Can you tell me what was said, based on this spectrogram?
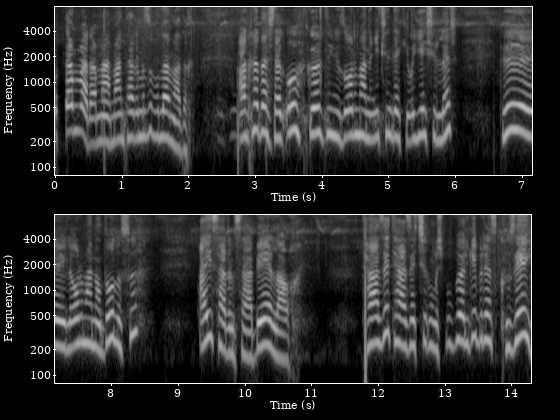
ottan var ama mantarımızı bulamadık. Arkadaşlar o gördüğünüz ormanın içindeki o yeşiller böyle ormanın dolusu ayı sarımsağı, bearlaw. Taze taze çıkmış. Bu bölge biraz kuzey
